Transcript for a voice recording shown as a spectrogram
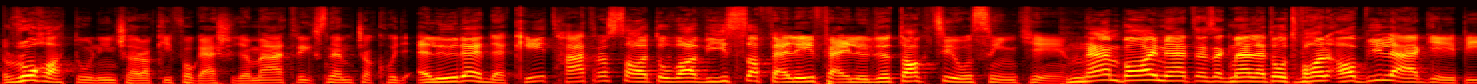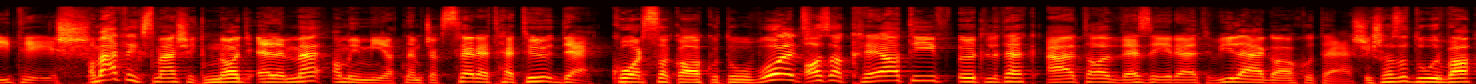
rohadtul nincs arra kifogás, hogy a Matrix nem csak hogy előre, de két hátra szaltóval visszafelé fejlődött akció szintjén. Nem baj, mert ezek mellett ott van a világépítés. A Matrix másik nagy eleme, ami miatt nem csak szerethető, de korszakalkotó volt, az a kreatív ötletek által vezérelt világalkotás. És az a durva,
